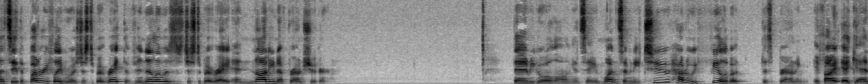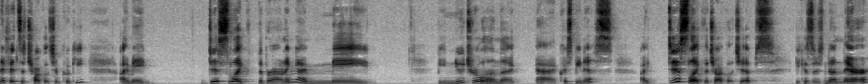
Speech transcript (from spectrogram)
Let's say the buttery flavor was just about right, the vanilla was just about right, and not enough brown sugar. Then we go along and say 172, how do we feel about this browning. If I, again, if it's a chocolate chip cookie, I may dislike the browning. I may be neutral on the uh, crispiness. I dislike the chocolate chips because there's none there.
